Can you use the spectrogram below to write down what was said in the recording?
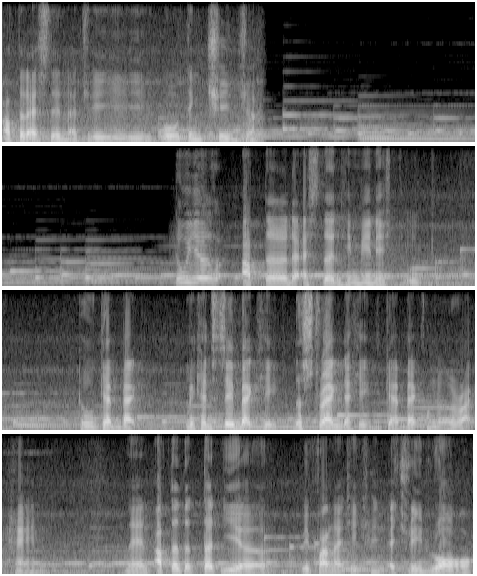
After the accident, actually, whole thing changed. Uh. Two years after the accident, he managed to, to get back. We can see back he, the strength that he get back from the right hand. Then after the third year, we found out he can actually draw.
